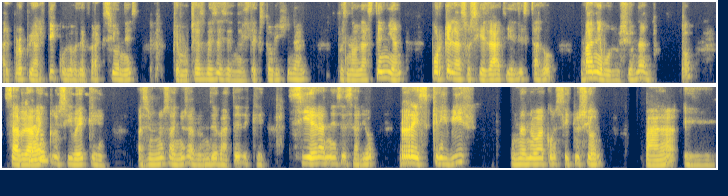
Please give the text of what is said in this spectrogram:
Al propio artículo de fracciones que muchas veces en el texto original pues no las tenían porque la sociedad y el Estado van evolucionando, ¿no? Se hablaba Claro. inclusive que hace unos años había un debate de que si era necesario reescribir una nueva constitución para, eh,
